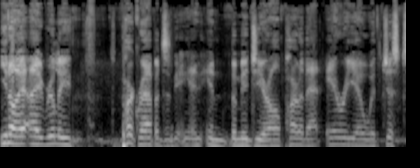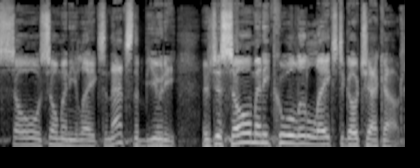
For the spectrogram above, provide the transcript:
You know, I, I really Park Rapids and, and Bemidji are all part of that area with just so so many lakes, and that's the beauty. There's just so many cool little lakes to go check out.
